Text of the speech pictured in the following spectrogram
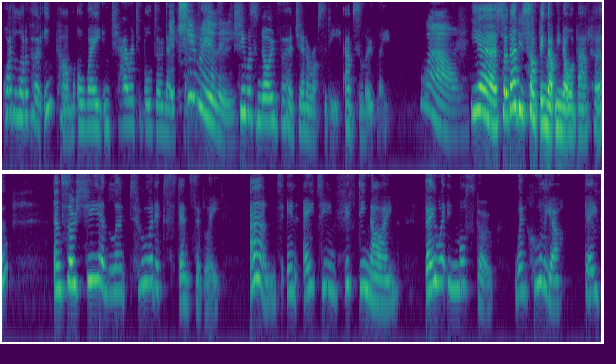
quite a lot of her income away in charitable donations. Did she really? She was known for her generosity, absolutely. Wow. Yeah, so that is something that we know about her. And so she and Lent toured extensively. And in 1859, they were in Moscow when Julia gave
